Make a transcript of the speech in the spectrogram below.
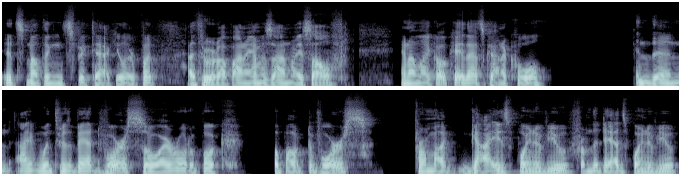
It's nothing spectacular, but I threw it up on Amazon myself. And I'm like, okay, that's kind of cool. And then I went through the bad divorce. So I wrote a book about divorce from a guy's point of view, from the dad's point of view.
